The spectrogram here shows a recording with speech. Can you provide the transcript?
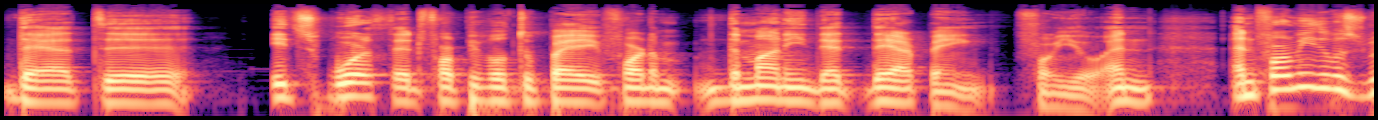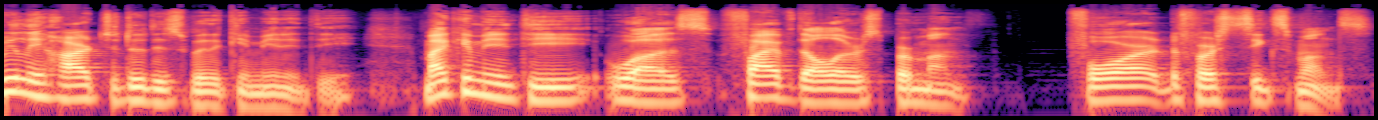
that. Uh, it's worth it for people to pay for the, the money that they are paying for you. And and for me it was really hard to do this with the community. My community was five dollars per month for the first six months.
